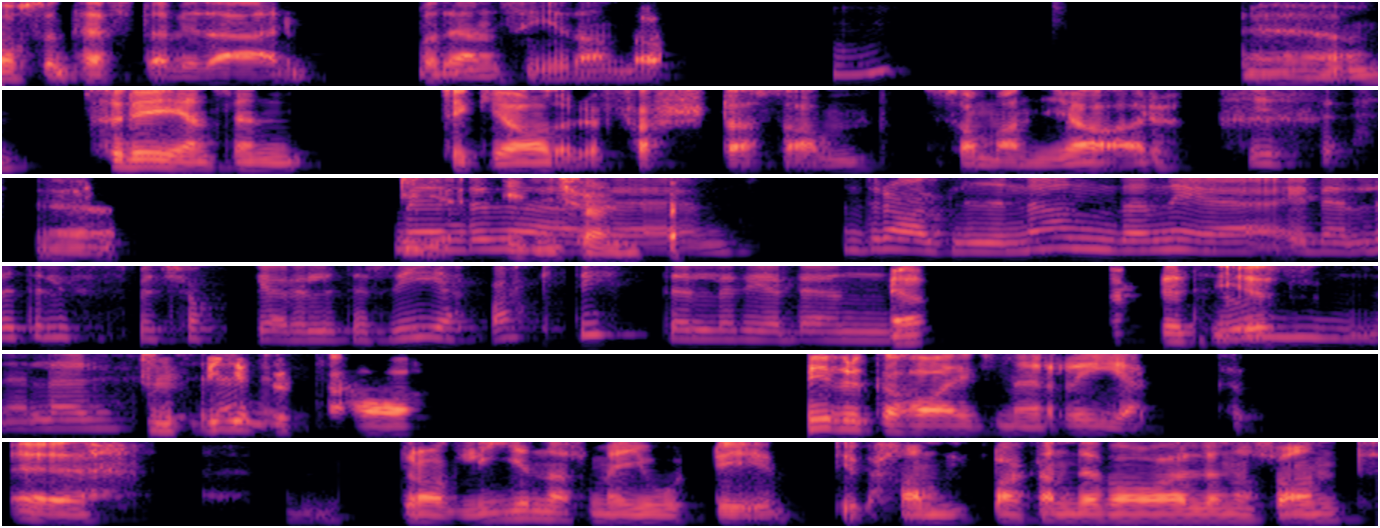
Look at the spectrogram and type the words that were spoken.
och så testar vi där på Mm. den sidan då. Mm. Eh, så det är egentligen, tycker jag, då, det första som, som man gör. Just det. Eh, Men i den här eh, draglinan, den är, är den lite liksom som ett tjockare, lite repaktigt eller är den Ja, Precis. tunn eller hur ser Vi den ut? brukar ha, vi brukar ha liksom en rep eh, draglina som är gjort i typ hampa kan det vara eller något sånt.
